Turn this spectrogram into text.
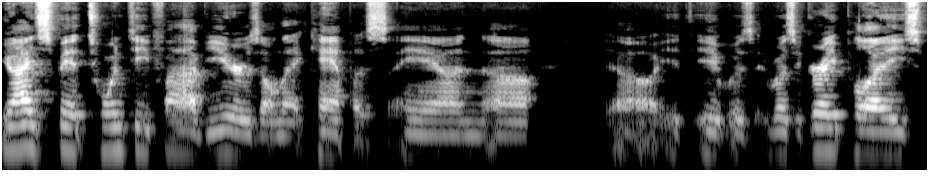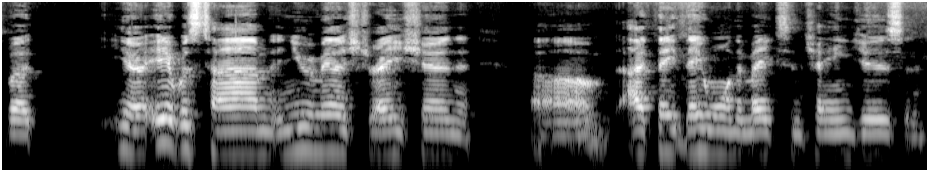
you know, I had spent 25 years on that campus, and uh, uh, it, it was it was a great place. But you know, it was time. The new administration, um, I think they wanted to make some changes, and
